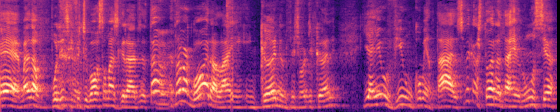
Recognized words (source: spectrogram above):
é, mas não, política e futebol são mais graves. Eu estava agora lá em, em Cannes, no Festival de Cannes, e aí eu vi um comentário sobre aquela história da renúncia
